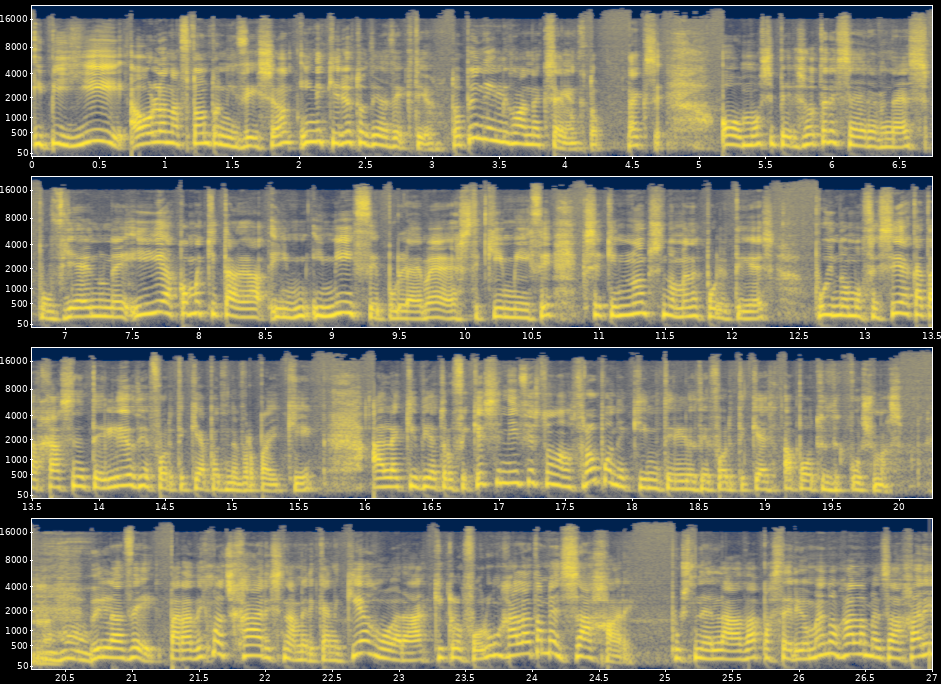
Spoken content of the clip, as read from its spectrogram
η πηγή όλων αυτών των ειδήσεων είναι κυρίως το διαδίκτυο, το οποίο είναι λίγο ανεξέλεγκτο. Όμως οι περισσότερες έρευνες που βγαίνουν ή ακόμα και τα, οι, οι μύθοι που λέμε, αστικοί μύθοι, ξεκινούν από τις ΗΠΑ, που η νομοθεσία καταρχάς είναι τελείως διαφορετική από την ευρωπαϊκή, αλλά και οι διατροφικές συνήθειες των ανθρώπων εκεί είναι τελείως διαφορετικές από τους δικούς μας. Δηλαδή, παραδείγματος χάρη στην Αμερικανική αγορά κυκλοφορούν γάλατα με ζάχαρη που στην Ελλάδα παστεριωμένο γάλα με ζάχαρη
